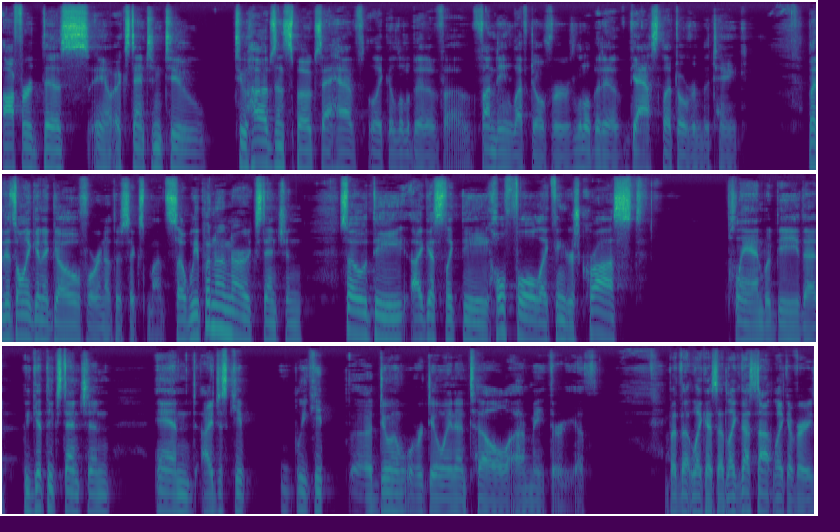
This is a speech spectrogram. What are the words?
offered this you know extension to to hubs and spokes that have like a little bit of uh, funding left over, a little bit of gas left over in the tank. But it's only going to go for another six months. So we put in our extension. So the, I guess like the hopeful, like fingers crossed plan would be that we get the extension and I just keep, we keep uh, doing what we're doing until uh, May 30th. But that, like I said, like that's not like a very,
